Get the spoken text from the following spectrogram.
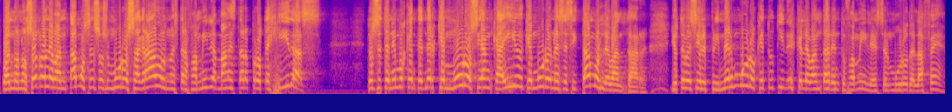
Cuando nosotros levantamos esos muros sagrados, nuestras familias van a estar protegidas. Entonces tenemos que entender qué muros se han caído y qué muros necesitamos levantar. Yo te voy a decir, el primer muro que tú tienes que levantar en tu familia es el muro de la fe.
